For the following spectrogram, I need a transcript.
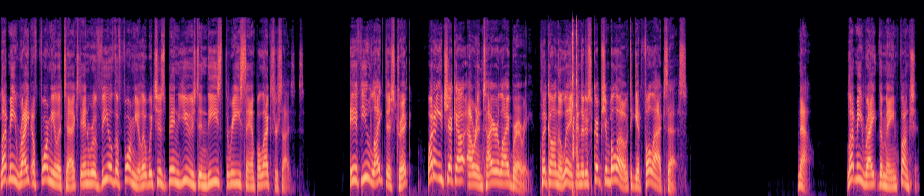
let me write a formula text and reveal the formula which has been used in these three sample exercises. If you like this trick, why don't you check out our entire library? Click on the link in the description below to get full access. Now, let me write the main function.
